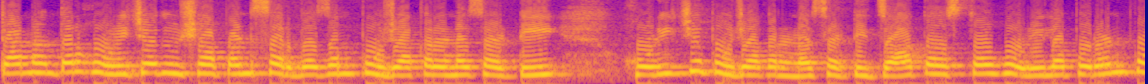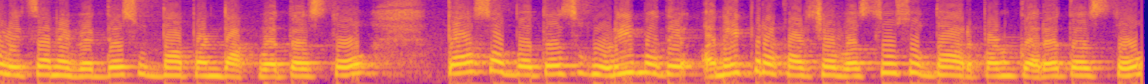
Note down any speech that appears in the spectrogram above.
त्यानंतर होळीच्या दिवशी आपण सर्वजण पूजा करण्यासाठी होळीची पूजा करण्यासाठी जात असतो. होळीला पुरणपोळीचा नैवेद्य सुद्धा आपण दाखवत असतो. त्यासोबतच होळीमध्ये अनेक प्रकारच्या वस्तू सुद्धा अर्पण करत असतो.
